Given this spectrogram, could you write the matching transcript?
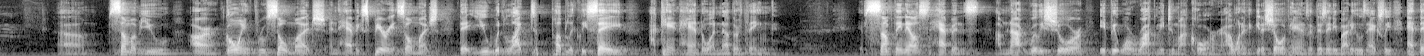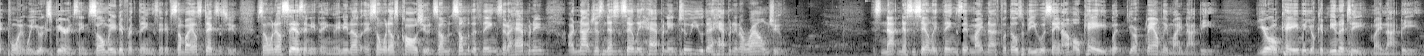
Um, some of you are going through so much and have experienced so much that you would like to publicly say, I can't handle another thing. If something else happens, I'm not really sure if it will rock me to my core. I want to get a show of hands if there's anybody who's actually at that point where you're experiencing so many different things that if somebody else texts you, someone else says anything, any other, someone else calls you, and some some of the things that are happening are not just necessarily happening to you; they're happening around you. It's not necessarily things that might not. For those of you who are saying I'm okay, but your family might not be. You're okay, but your community might not be.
